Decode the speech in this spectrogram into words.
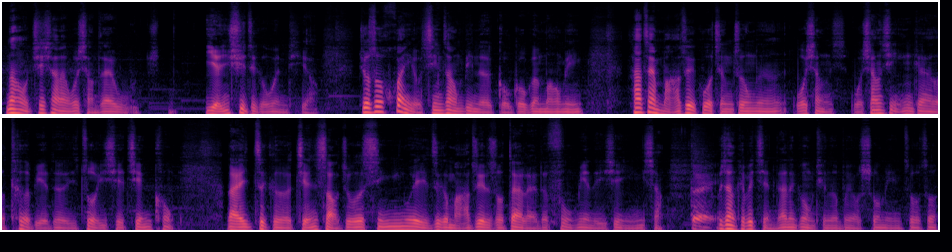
那我接下来我想再。延续这个问题啊，就是说患有心脏病的狗狗跟猫咪，它在麻醉过程中呢，我想我相信应该要特别的做一些监控，来这个减少就是心因为这个麻醉的时候带来的负面的一些影响。对，我想可不可以简单的跟我们听众朋友说明，就是说，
